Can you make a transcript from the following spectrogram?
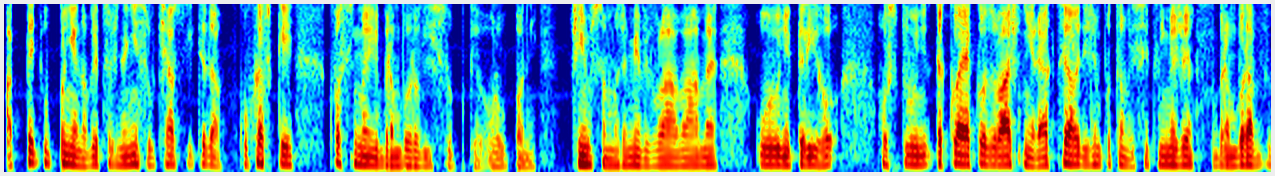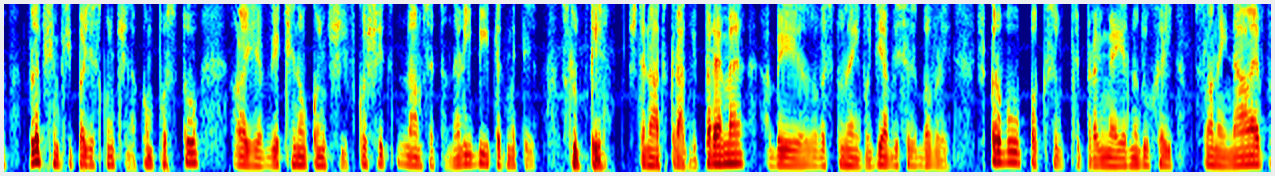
A teď úplně nově, což není součástí teda kuchařky, kvasíme i bramborové slupky oloupaný čím samozřejmě vyvoláváme u některých hostů takové jako zvláštní reakce, ale když jim potom vysvětlíme, že brambora v lepším případě skončí na kompostu, ale že většinou končí v koši, nám se to nelíbí, tak my ty slupky 14krát vypereme, aby ve studené vodě, aby se zbavili škrobu, pak si připravíme jednoduchý slaný nálev,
